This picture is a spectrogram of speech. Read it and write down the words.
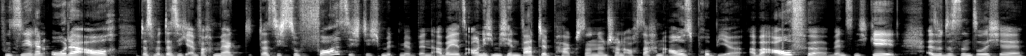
funktionieren kann. Oder auch, dass, dass ich einfach merke, dass ich so vorsichtig mit mir bin, aber jetzt auch nicht mich in Watte pack, sondern schon auch Sachen ausprobiere, aber aufhöre, wenn es nicht geht. Also das sind solche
